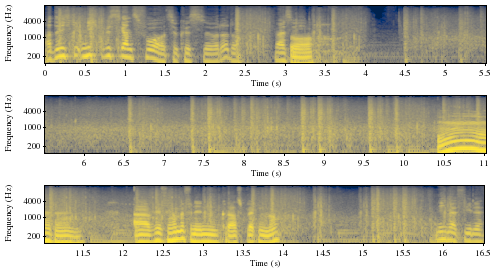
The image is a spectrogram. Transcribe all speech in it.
Also nicht, nicht bis ganz vor zur Küste, oder? Doch. Ich weiß nicht. So. Da, da, da. Äh, wie viel haben wir von den Grasblöcken noch? Nicht mehr viele.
